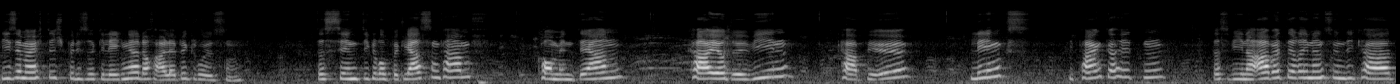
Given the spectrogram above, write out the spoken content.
Diese möchte ich bei dieser Gelegenheit auch alle begrüßen. Das sind die Gruppe Klassenkampf, Komintern, KJÖ Wien, KPÖ, Links, die Punkerhitten, das Wiener Arbeiterinnen-Syndikat,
